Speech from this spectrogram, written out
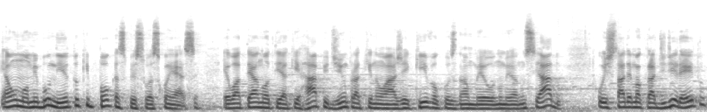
É um nome bonito que poucas pessoas conhecem. Eu até anotei aqui rapidinho para que não haja equívocos no meu, no meu anunciado. O Estado Democrático de Direito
